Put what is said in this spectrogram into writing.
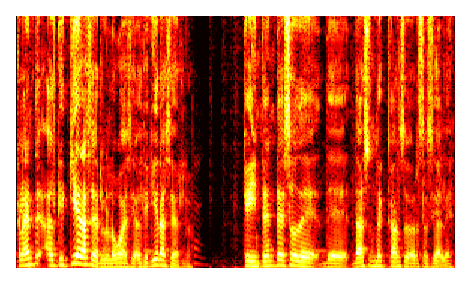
que la gente, al que quiera hacerlo, lo voy a decir, al que quiera hacerlo, que intente eso de, de darse un descanso de redes sociales.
